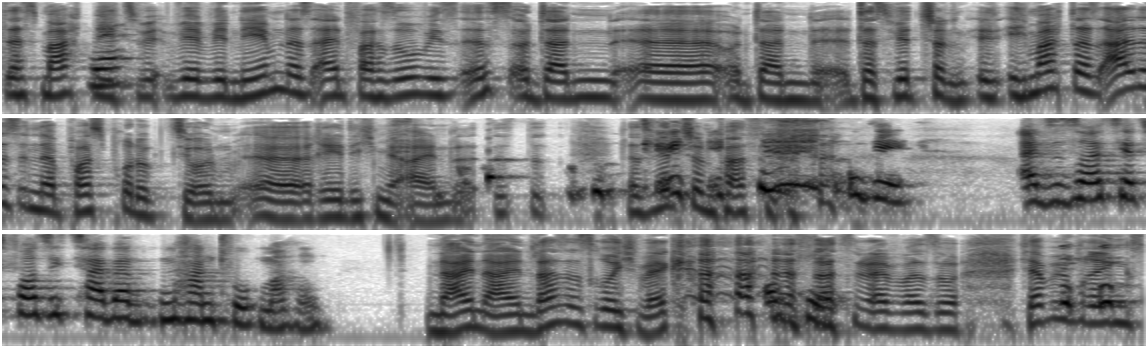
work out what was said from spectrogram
Das macht ja. nichts. Wir, wir nehmen das einfach so, wie es ist und dann äh, und dann, das wird schon. Ich mache das alles in der Postproduktion, äh, rede ich mir ein. Das, das wird schon passen. Okay. Also soll es jetzt vorsichtshalber mit dem Handtuch machen. Nein, nein, lass es ruhig weg. Okay. Das lassen wir einfach so. Ich habe übrigens,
